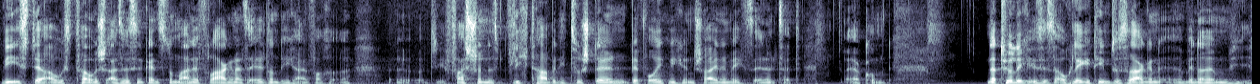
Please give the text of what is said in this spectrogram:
Wie ist der Austausch? Also es sind ganz normale Fragen als Eltern, die ich einfach äh, die fast schon das Pflicht habe, die zu stellen, bevor ich mich entscheide, in welches NLZ er kommt. Natürlich ist es auch legitim zu sagen, wenn er in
